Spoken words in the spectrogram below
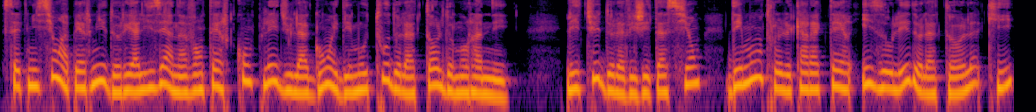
cette mission a permis de réaliser un inventaire complet du lagon et des motus de l'atoll de Morané. L'étude de la végétation démontre le caractère isolé de l'atoll qui,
